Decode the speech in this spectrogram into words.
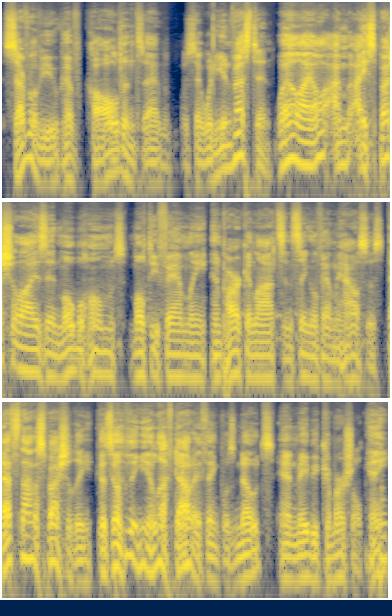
several of you have called and said, "Say, what do you invest in?" Well, I I'm, I specialize in mobile homes, multifamily, and parking lots and single family houses. That's not a specialty because the only thing you left out, I think, was notes and maybe commercial. Okay.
